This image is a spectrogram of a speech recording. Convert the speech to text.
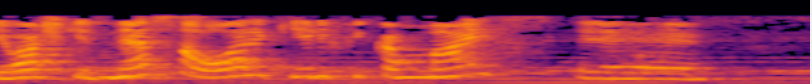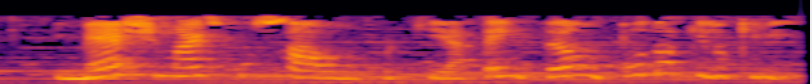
eu acho que nessa hora que ele fica mais. É, mexe mais com Saulo, porque até então tudo aquilo que.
